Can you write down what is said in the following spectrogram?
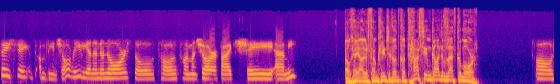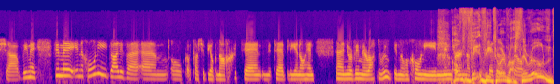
Sé sé an blion seo ri an an an nóir so tá tá an seo ar feig sé uh, mí Ok, agus tam cinnte go go tasín galibh leit go mór. ó se bhí mé bhí mé ina choní galibh um, ó tá sé beag nach de de blian ó hen uh, nuair bhí mé rasnarú bhí mé choní min Ví tú Ross na rúnd.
